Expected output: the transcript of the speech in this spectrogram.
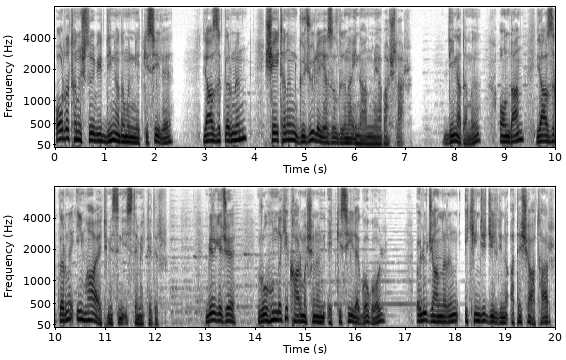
orada tanıştığı bir din adamının etkisiyle yazdıklarının şeytanın gücüyle yazıldığına inanmaya başlar. Din adamı ondan yazdıklarını imha etmesini istemektedir. Bir gece ruhundaki karmaşanın etkisiyle Gogol, ölü canların ikinci cildini ateşe atar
